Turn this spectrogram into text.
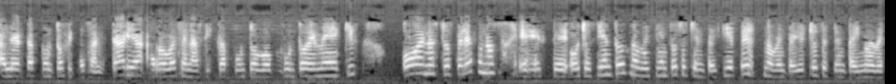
alerta.fitosanitaria arroba mx o en nuestros teléfonos este 800 987 9879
